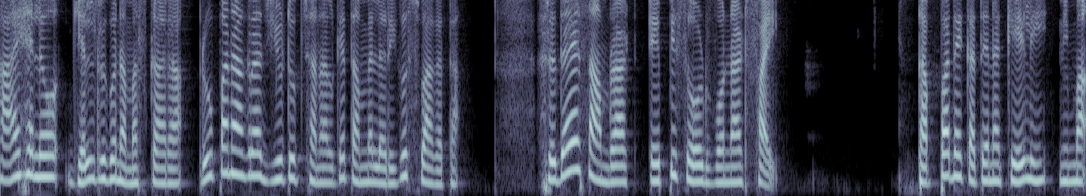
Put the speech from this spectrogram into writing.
ಹಾಯ್ ಹೆಲೋ ಎಲ್ರಿಗೂ ನಮಸ್ಕಾರ. ರೂಪನಾಗರಾಜ್ ಯೂಟ್ಯೂಬ್ ಚಾನಲ್ಗೆ ತಮ್ಮೆಲ್ಲರಿಗೂ ಸ್ವಾಗತ. Hrudaya Samrat episode one nought five ತಪ್ಪದೆ ಕತೆನ ಕೇಳಿ ನಿಮ್ಮ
